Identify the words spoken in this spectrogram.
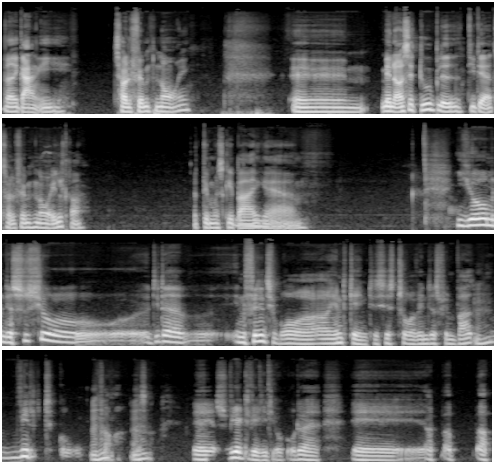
været i gang i 12-15 år, ikke? Øh, men også at du er blevet de der 12-15 år ældre. Og det måske bare ikke er... jo, men jeg synes jo, de der Infinity War og Endgame, de sidste to Avengers film, var Mhm. mm-hmm. vildt gode Mhm, for mig. mhm. Altså, øh, jeg synes virkelig, virkelig, de var gode. Det var, øh, og, og, og,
